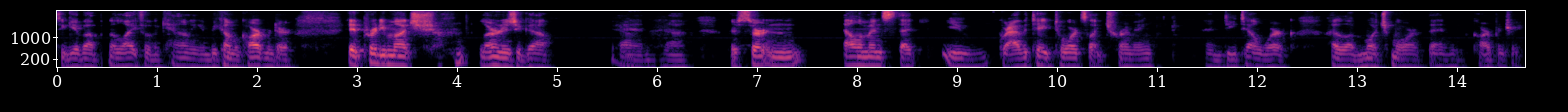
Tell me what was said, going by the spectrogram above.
to give up the life of accounting and become a carpenter, it pretty much learn as you go. Yeah. And uh, there's certain elements that you gravitate towards, like trimming and detail work. I love much more than carpentry.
